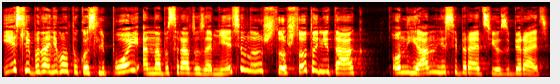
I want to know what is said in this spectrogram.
Если бы она не была такой слепой, она бы сразу заметила, что что-то не так. Он явно не собирается ее забирать.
